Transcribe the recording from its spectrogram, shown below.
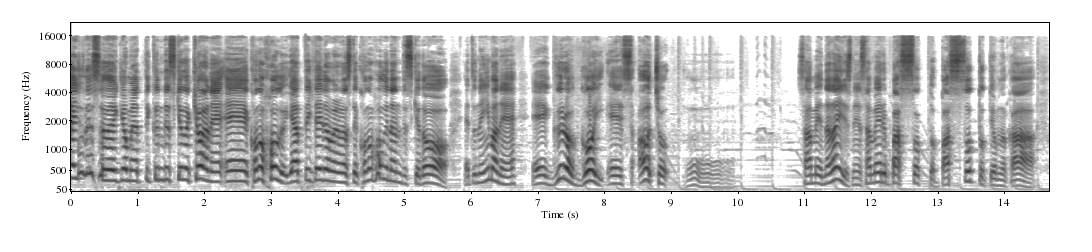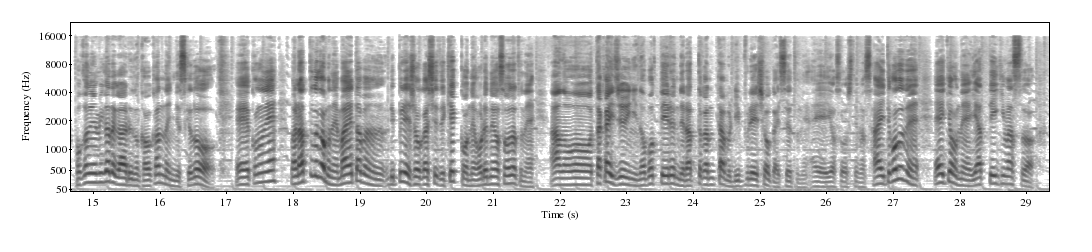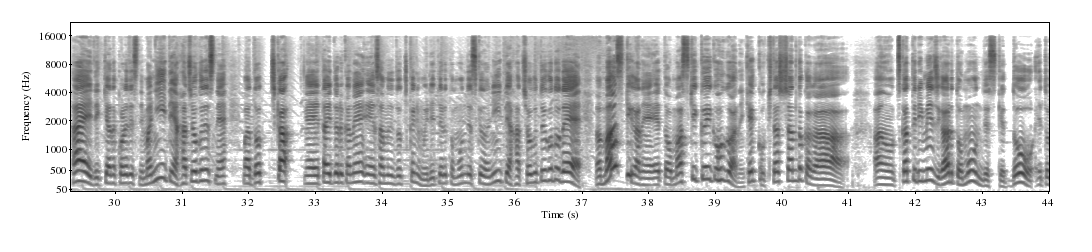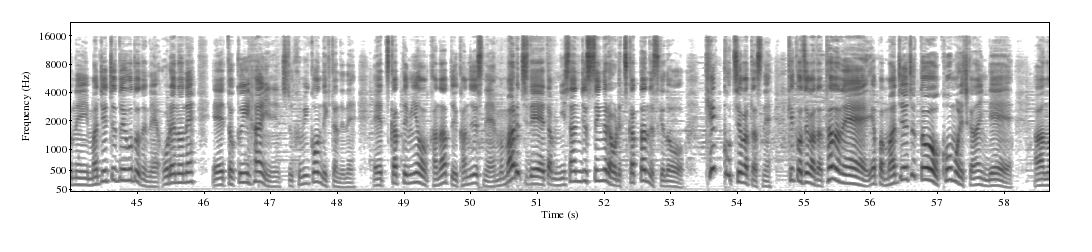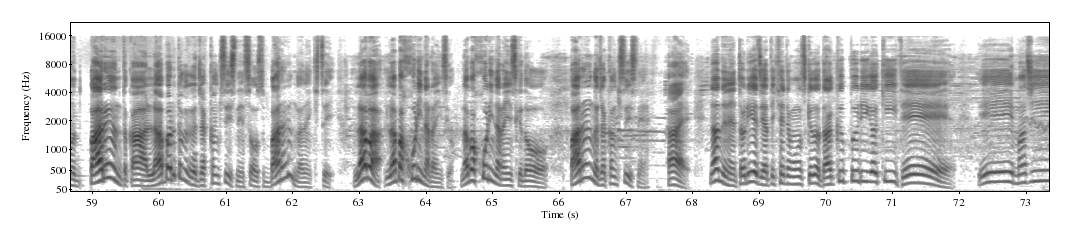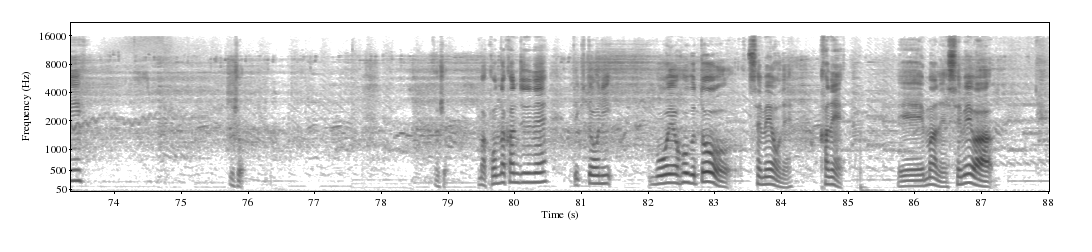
大丈夫です。今日もやっていくんですけど、今日はね、えー、このホグやっていきたいと思います。で、このホグなんですけど、えっとね、今ね、えー、グロ5位、えー、あ、ちょ、おーサメ、7位ですね。サメル・バッソット。バッソットって読むのか、他の読み方があるのかわかんないんですけど、えー、このね、まあ、ラットとかもね、前多分リプレイ紹介してて結構ね、俺の予想だとね、あのー、高い順位に上っているんで、ラットが、ね、多分リプレイ紹介するとね、えー、予想してます。はい、ってことでね、え今日ね、やっていきますと。はい、デッキはこれですね。まあ、2.8億ですね。まあ、どっちか、えタイトルかね、えサムネどっちかにも入れてると思うんですけど、2.8億ということで、まあ、マスケがね、えっ、と、マスケクエイクホグはね、結構北ちゃんとかが、あの、使ってるイメージがあると思うんですけど、えっとね、マジュチュということでね、俺のね、えー、得意範囲にね、ちょっと踏み込んできたんでね、えー、使ってみようかなという感じですね。まあ、マルチで多分2、30戦ぐらい俺使ったんですけど、結構強かったですね。結構強かった。ただね、やっぱマジュチュとコウモリしかないんで、あの、バルーンとか、ラバルとかが若干きついですね。そうそう、バルーンがね、きつい。ラバ、ラバホリならいいんですよ。ラバホリならいいんですけど、バルーンが若干きついですね。はい。なんでね、とりあえずやっていきたいと思うんですけど、ダクプリが効いて、えー、マジ？よいしょ。よいしょ。まあ、こんな感じでね、適当に防衛をほぐと、攻めをね、兼ね、えー、まあね、攻めは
